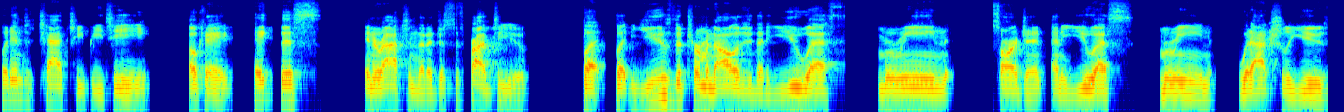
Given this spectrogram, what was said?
put into Chat GPT, okay, take this interaction that I just described to you, but but use the terminology that a US Marine sergeant and a US Marine would actually use,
